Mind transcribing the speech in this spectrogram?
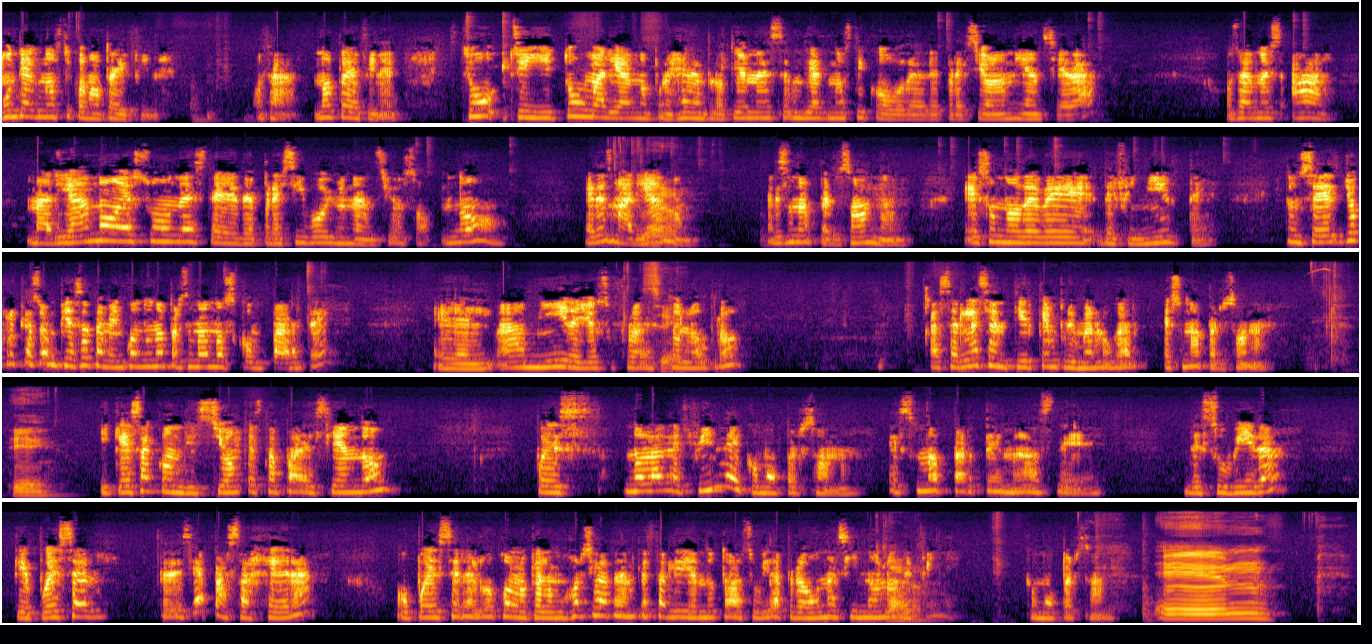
un diagnóstico no te define, o sea, no te define. Tú, si tú, Mariano, por ejemplo, tienes un diagnóstico de depresión y ansiedad, o sea, no es, ah, Mariano es un este, depresivo y un ansioso. No, eres Mariano, eres una persona. eso no debe definirte. Entonces, yo creo que eso empieza también cuando una persona nos comparte el, ah, mira, yo sufro esto, y lo otro. Hacerle sentir que en primer lugar es una persona. Sí. Y que esa condición que está padeciendo, pues no la define como persona. Es una parte más de, de su vida que puede ser, te decía, pasajera, o puede ser algo con lo que a lo mejor sí va a tener que estar lidiando toda su vida, pero aún así no lo define como persona. Em,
